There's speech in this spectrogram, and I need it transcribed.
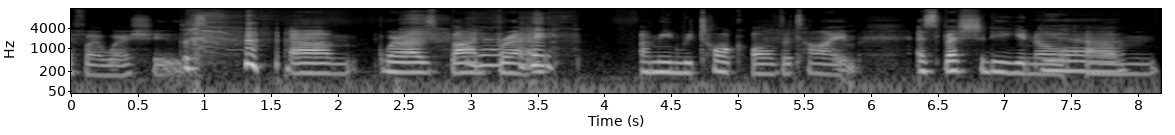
if I wear shoes. um, whereas bad Yeah, breath, I mean, we talk all the time, especially you know, Yeah. um,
